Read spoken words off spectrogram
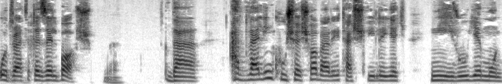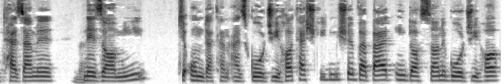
قدرت قزلباش. و اولین کوشش ها برای تشکیل یک نیروی منتظم نظامی که عمدتا از گرجی ها تشکیل میشه و بعد این داستان گرجی ها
